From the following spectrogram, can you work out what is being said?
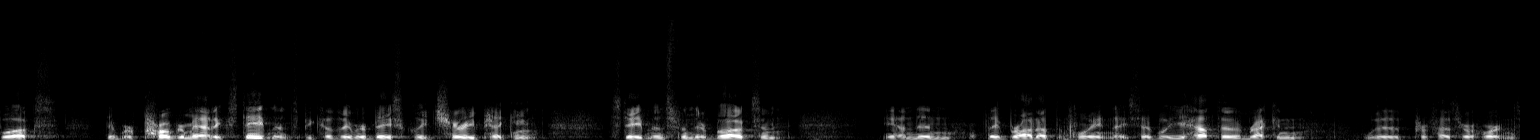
books that were programmatic statements because they were basically cherry picking statements from their books. And, and then they brought up the point, and I said, Well, you have to reckon with Professor Horton's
